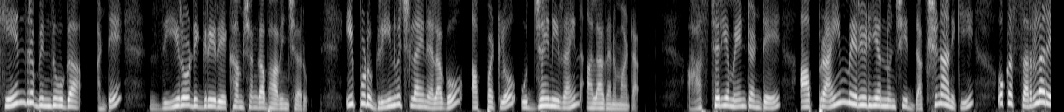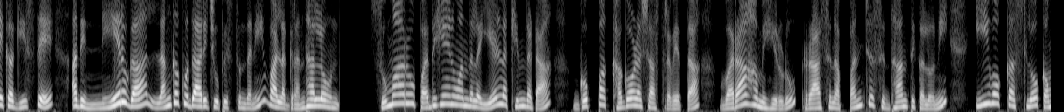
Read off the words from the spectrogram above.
కేంద్ర బిందువుగా అంటే జీరో డిగ్రీ రేఖాంశంగా భావించారు. ఇప్పుడు గ్రీన్విచ్ లైన్ ఎలాగో అప్పట్లో ఉజ్జయిని లైన్ అలాగనమాట. ఆశ్చర్యమేంటంటే ఆ ప్రైమ్ మెరిడియన్ నుంచి దక్షిణానికి ఒక సరళరేఖ గీస్తే అది నేరుగా లంకకు దారి చూపిస్తుందని వాళ్ళ గ్రంథాల్లో ఉంది. సుమారు పదిహేను వందల ఏళ్ళ కిందట గొప్ప ఖగోళశాస్త్రవేత్త వరాహమిహిరుడు రాసిన పంచసిద్ధాంతికలోని ఈ ఒక్క శ్లోకం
